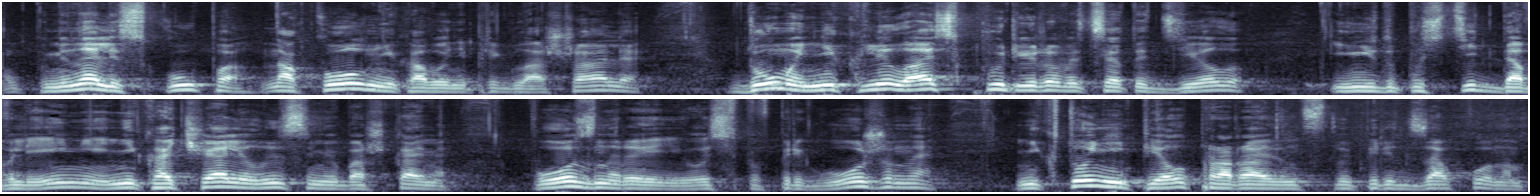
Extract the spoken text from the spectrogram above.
упоминали скупо, на кол никого не приглашали. Дума не клялась курировать это дело. и не допустить давления, не качали лысыми башками Познера и Иосипов Пригожина, никто не пел про равенство перед законом.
